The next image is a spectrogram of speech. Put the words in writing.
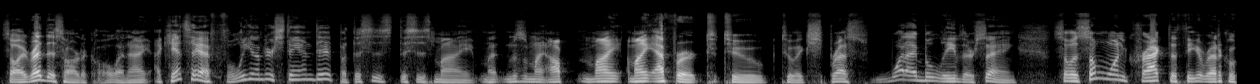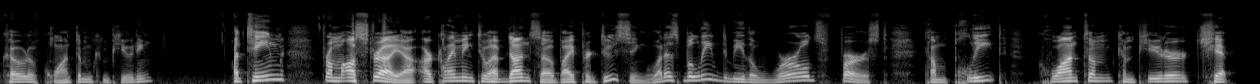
so I read this article, and I, I can't say I fully understand it, but this is this is my, my this is my op, my my effort to to express what I believe they're saying. So, has someone cracked the theoretical code of quantum computing? A team from Australia are claiming to have done so by producing what is believed to be the world's first complete quantum computer chip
